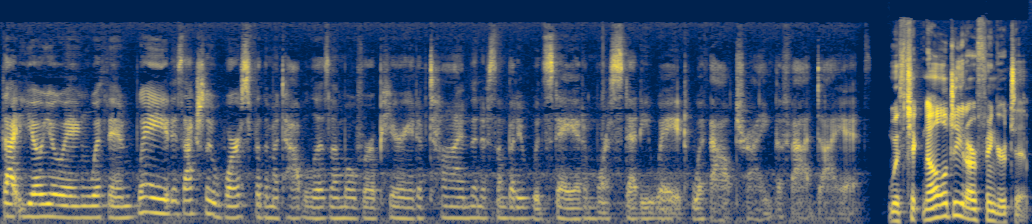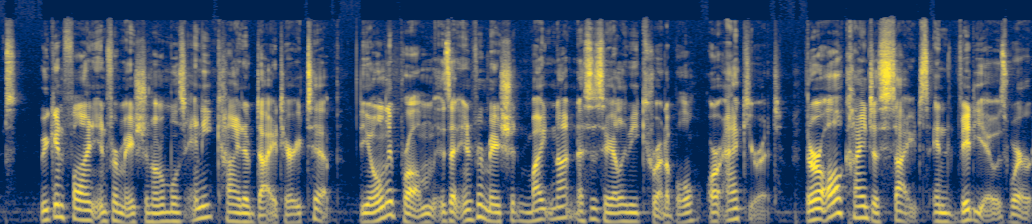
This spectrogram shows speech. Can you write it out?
that yo-yoing within weight is actually worse for the metabolism over a period of time than if somebody would stay at a more steady weight without trying the fad diet with technology at our fingertips we can find information on almost any kind of dietary tip. The only problem is that information might not necessarily be credible or accurate. There are all kinds of sites and videos where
